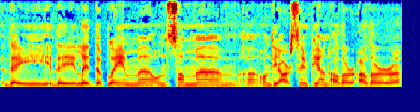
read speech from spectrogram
they they laid the blame uh, on some um, uh, on the RCMP and other other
